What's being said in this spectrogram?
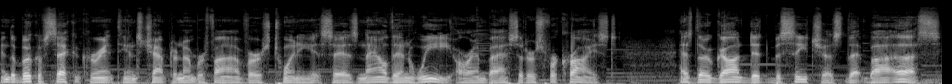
In the book of 2 Corinthians chapter number 5 verse 20 it says, "Now then we are ambassadors for Christ, as though God did beseech us that by us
